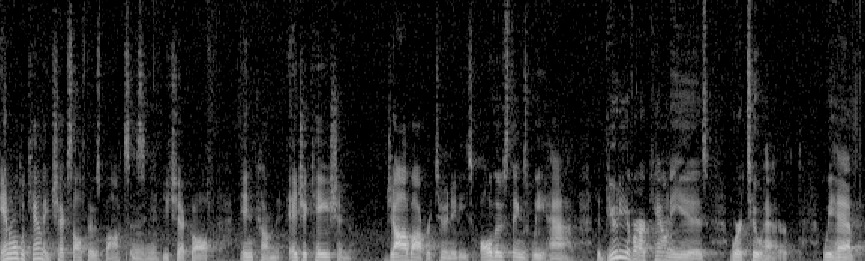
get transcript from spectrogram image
Anne Arundel County checks off those boxes. Mm-hmm. You check off income, education, job opportunities, all those things we have. The beauty of our county is we're a two-hatter. We have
